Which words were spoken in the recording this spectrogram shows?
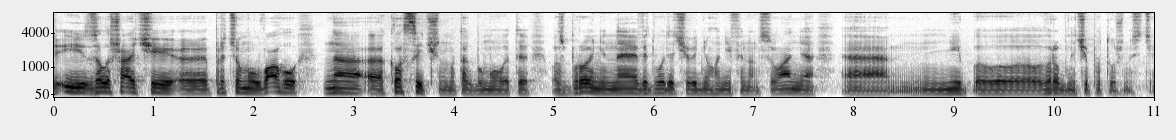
і залишаючи е, при цьому увагу на е, класичному, так би мовити, озброєнні, не відводячи від нього ні фінансування, е, ні виробничі потужності.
